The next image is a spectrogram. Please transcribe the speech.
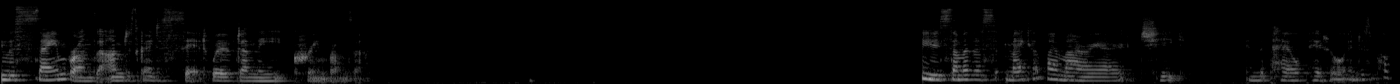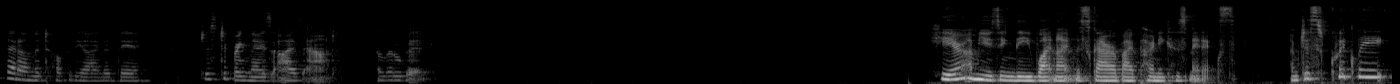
In the same bronzer, I'm just going to set where we've done the cream bronzer. use some of this Makeup by Mario Cheek in the pale petal and just pop that on the top of the eyelid there just to bring those eyes out a little bit. Here I'm using the White Night Mascara by Pony Cosmetics. I'm just quickly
